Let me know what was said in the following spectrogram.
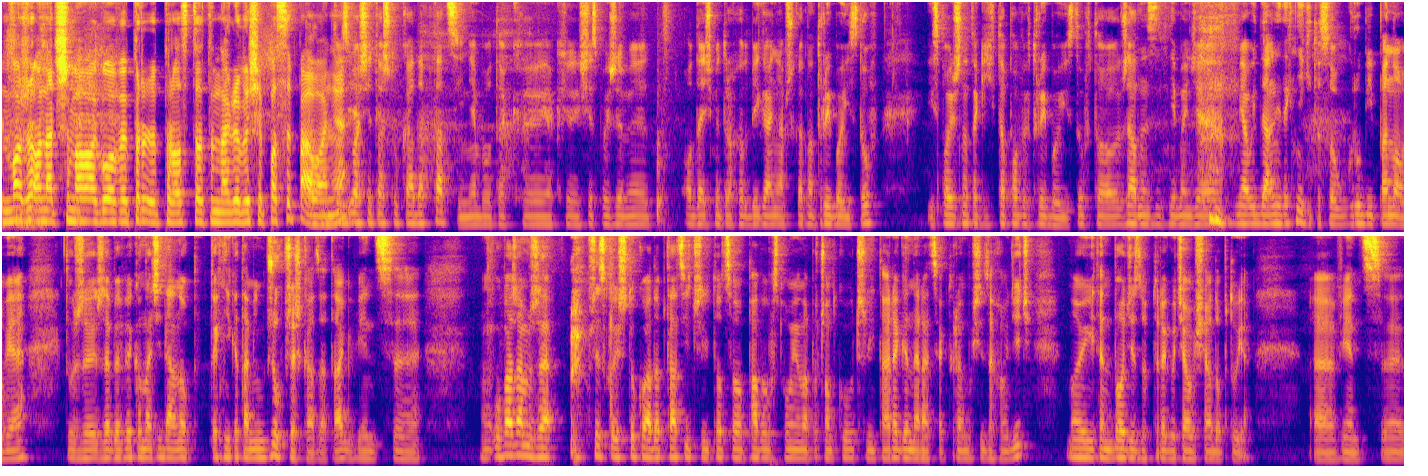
może ona trzymała głowę pr- prosto, to nagle by się posypała, To nie? jest właśnie ta sztuka adaptacji, nie? Bo tak e, jak się spojrzymy, odejdźmy trochę od biegania na przykład na trójboistów i spojrzysz na takich topowych trójboistów, to żaden z nich nie będzie miał idealnej techniki. To są grubi panowie, którzy, żeby wykonać idealną technikę, tam im brzuch przeszkadza, tak? Więc e, uważam, że wszystko jest sztuką adaptacji, czyli to, co Paweł wspomniał na początku, czyli ta regeneracja, która musi zachodzić, no i ten bodziec, do którego ciało się adoptuje. E, Więc e,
